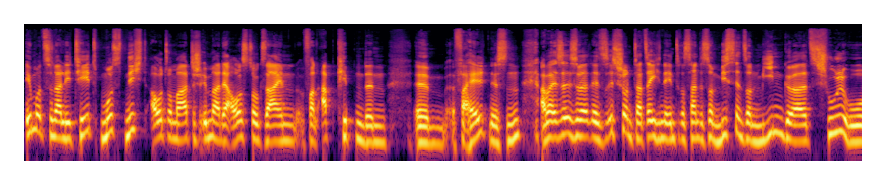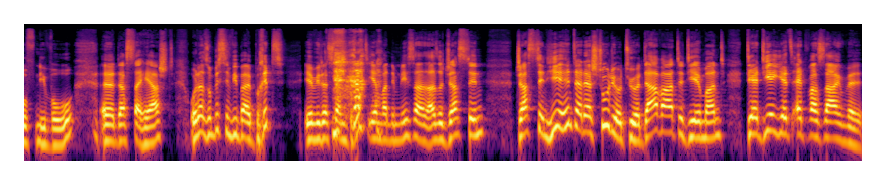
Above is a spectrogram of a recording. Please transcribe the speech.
Emotionalität muss nicht automatisch immer der Ausdruck sein von abkippenden ähm, Verhältnissen. Aber es ist, es ist schon tatsächlich ein interessantes, so ein bisschen so ein Mean Girls Schulhof-Niveau, äh, das da herrscht. Oder so ein bisschen wie bei Brit. Irgendwie, dass dann Brit irgendwann demnächst sagt, also Justin, Justin, hier hinter der Studiotür, da wartet jemand, der dir jetzt etwas sagen will.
